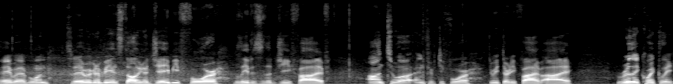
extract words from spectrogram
Hey everyone, today we're going to be installing a JB4, I believe this is a G5, onto a N54 335i really quickly.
